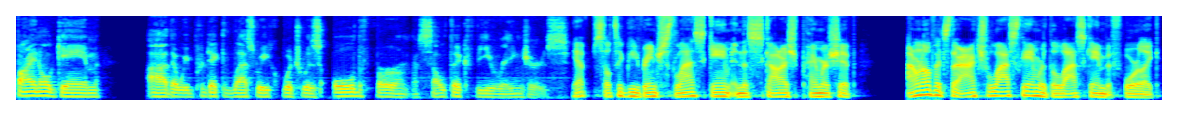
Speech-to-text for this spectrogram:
final game uh, that we predicted last week, which was Old Firm, Celtic v Rangers. Yep, Celtic v Rangers, last game in the Scottish Premiership. I don't know if it's their actual last game or the last game before like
